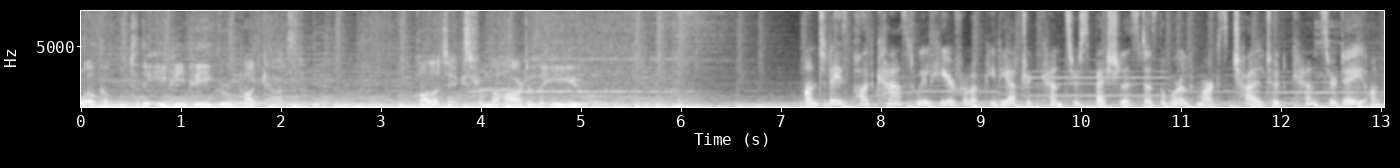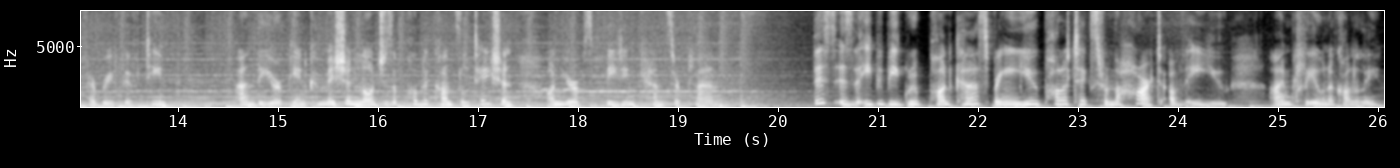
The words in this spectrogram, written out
Welcome to the EPP Group Podcast. Politics from the heart of the EU. On today's podcast, we'll hear from a paediatric cancer specialist as the world marks Childhood Cancer Day on February 15th. And the European Commission launches a public consultation on Europe's Beating Cancer Plan. This is the EPP Group podcast bringing you politics from the heart of the EU. I'm Cleona Connolly.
